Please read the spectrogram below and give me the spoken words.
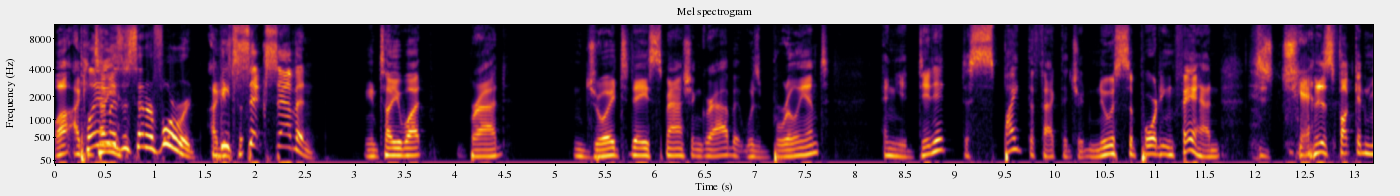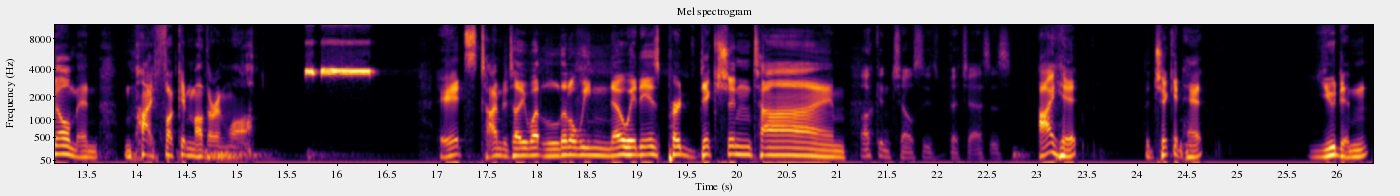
Well, I can Play tell him you. as a center forward. I can He's t- six seven. I can tell you what, Brad. Enjoyed today's smash and grab. It was brilliant. And you did it despite the fact that your newest supporting fan is Janice fucking Millman, my fucking mother in law. It's time to tell you what little we know it is prediction time. Fucking Chelsea's bitch asses. I hit, the chicken hit. You didn't.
